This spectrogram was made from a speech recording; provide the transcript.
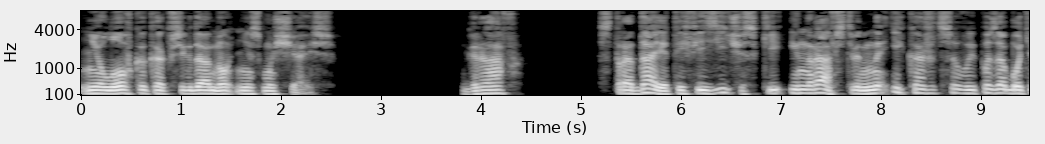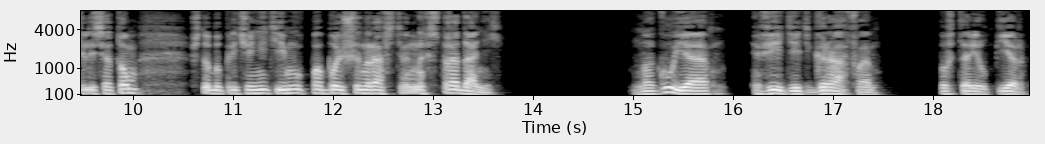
неловко, как всегда, но не смущаясь. «Граф страдает и физически, и нравственно, и, кажется, вы позаботились о том, чтобы причинить ему побольше нравственных страданий». «Могу я видеть графа?» — повторил Пьер.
